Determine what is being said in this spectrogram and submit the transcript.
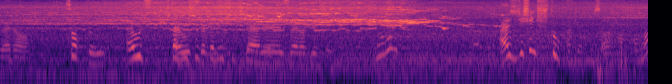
0. Co tu? EU EU 4044. 010. A jest 10 sztuk takiego husarza, prawda?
